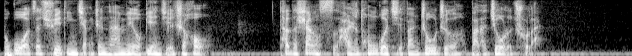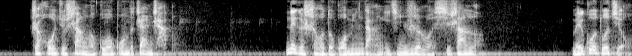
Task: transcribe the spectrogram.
不过，在确定蒋正南没有变节之后，他的上司还是通过几番周折把他救了出来。之后就上了国共的战场。那个时候的国民党已经日落西山了。没过多久，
